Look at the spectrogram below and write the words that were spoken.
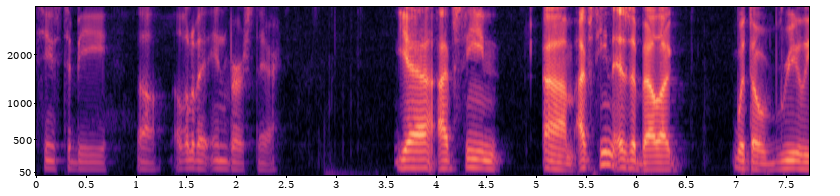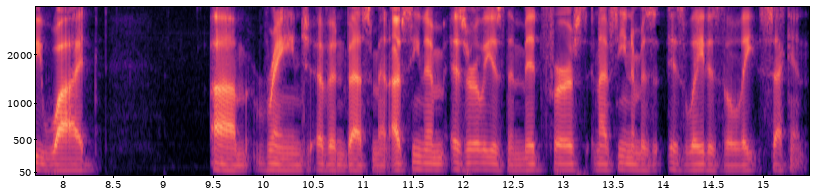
seems to be well a little bit inverse there. Yeah, I've seen um, I've seen Isabella with a really wide um, range of investment. I've seen him as early as the mid first, and I've seen him as, as late as the late second.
